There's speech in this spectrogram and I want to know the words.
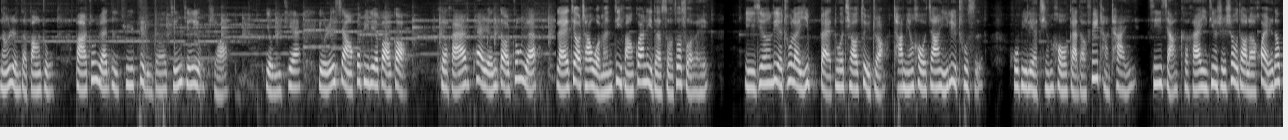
能人的帮助，把中原地区治理得井井有条。有一天，有人向忽必烈报告，可汗派人到中原来调查我们地方官吏的所作所为。已经列出了一百多条罪状，查明后将一律处死。忽必烈听后感到非常诧异，心想：可汗一定是受到了坏人的蛊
